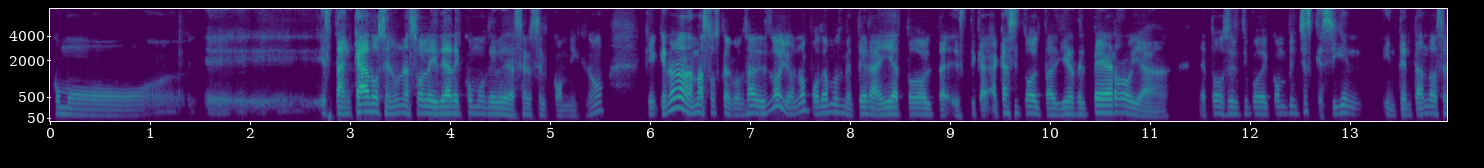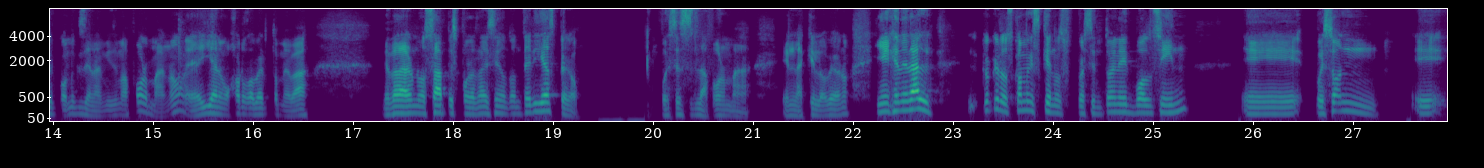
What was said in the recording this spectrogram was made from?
como eh, estancados en una sola idea de cómo debe de hacerse el cómic, ¿no? Que, no nada más Oscar González Loyo, ¿no? Podemos meter ahí a todo el, este, a casi todo el taller del perro y a, y todo ese tipo de compinches que siguen intentando hacer cómics de la misma forma, ¿no? Ahí a lo mejor Roberto me va, me va a dar unos zapes por andar diciendo tonterías, pero pues esa es la forma en la que lo veo, ¿no? Y en general, creo que los cómics que nos presentó en 8 Ball Scene, pues son... Eh,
